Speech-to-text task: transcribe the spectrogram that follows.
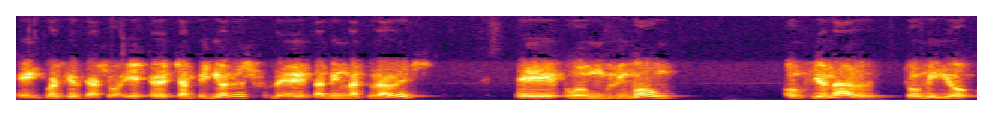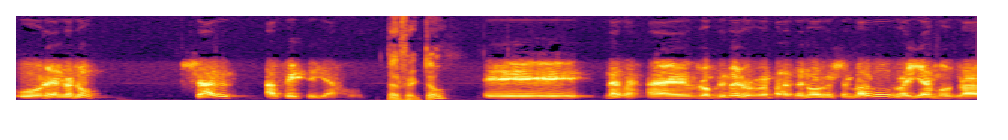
en, cualquier caso, eh, champiñones eh, también naturales, eh, un limón, opcional, tomillo u orégano, sal, aceite y ajo. Perfecto. nada, lo primero, para tenerlo reservado, rayamos la,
